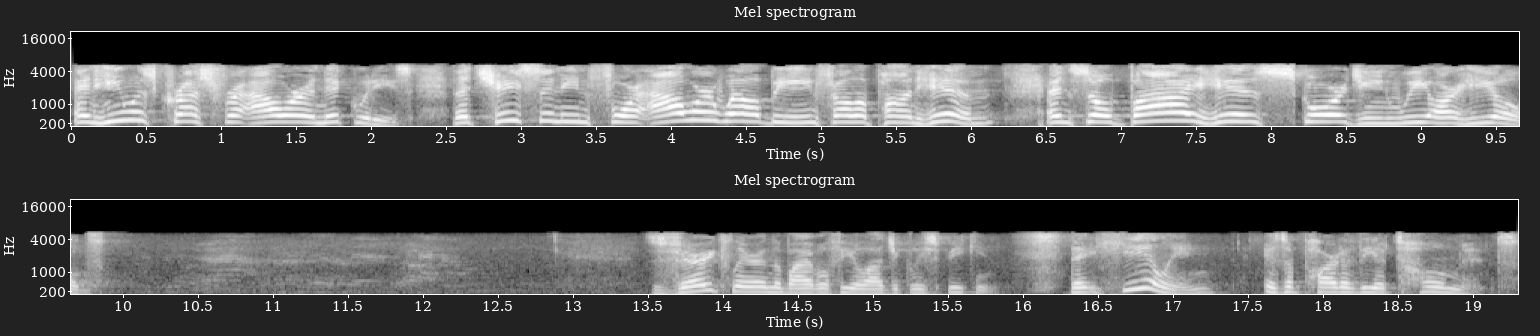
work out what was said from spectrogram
and he was crushed for our iniquities. The chastening for our well being fell upon him, and so by his scourging we are healed. It's very clear in the Bible, theologically speaking, that healing is a part of the atonement.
